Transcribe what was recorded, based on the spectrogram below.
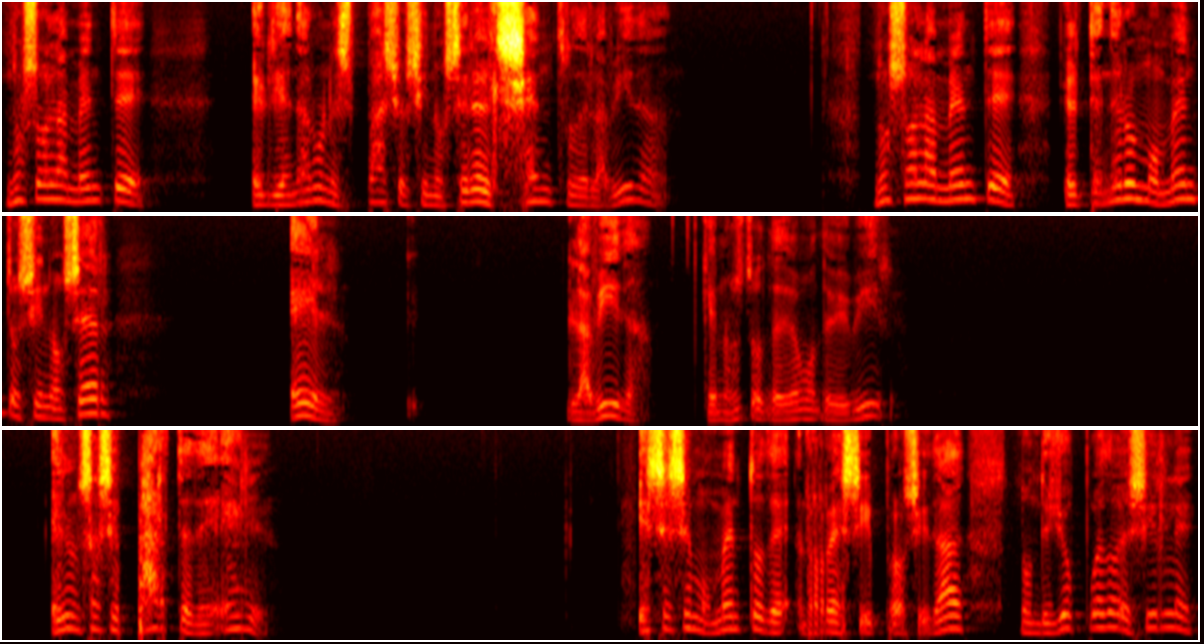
No solamente el llenar un espacio, sino ser el centro de la vida. No solamente el tener un momento, sino ser Él la vida que nosotros debemos de vivir. Él nos hace parte de Él. Es ese momento de reciprocidad donde yo puedo decirle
